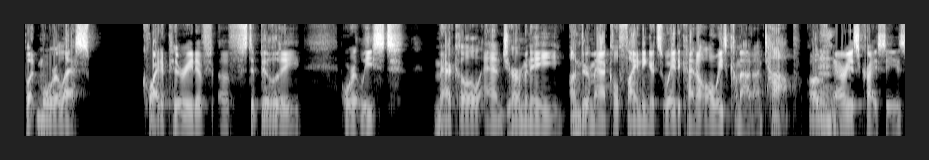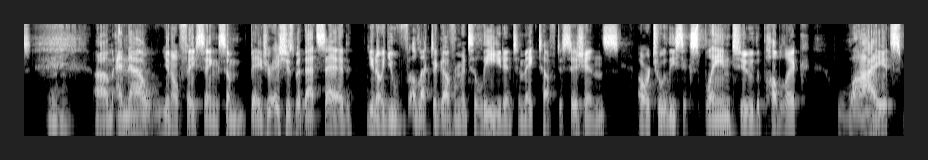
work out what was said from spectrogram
but more or less quite a period of, of stability, or at least Merkel and Germany under Merkel finding its way to kind of always come out on top of mm. various crises. Mm-hmm. Um, and now, you know, facing some major issues. But that said, you know, you elect a government to lead and to make tough decisions or to at least explain to the public why it's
